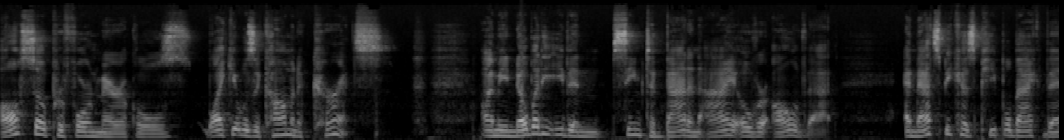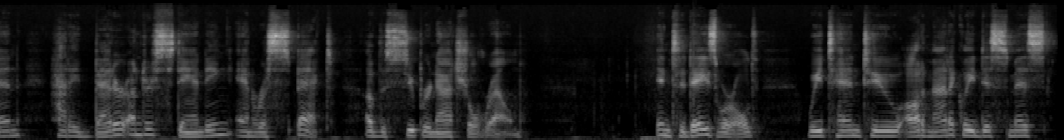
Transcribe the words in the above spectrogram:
also performed miracles like it was a common occurrence. I mean, nobody even seemed to bat an eye over all of that. And that's because people back then had a better understanding and respect of the supernatural realm. In today's world, we tend to automatically dismiss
